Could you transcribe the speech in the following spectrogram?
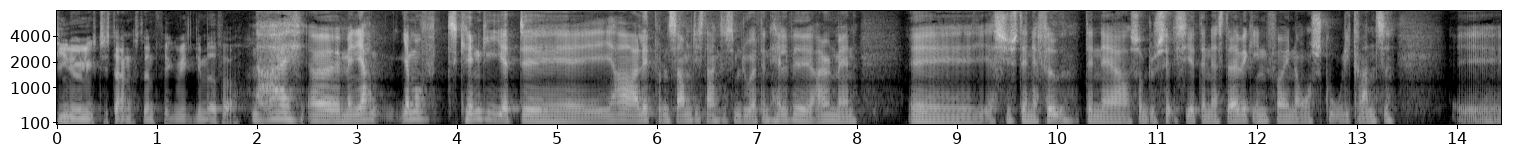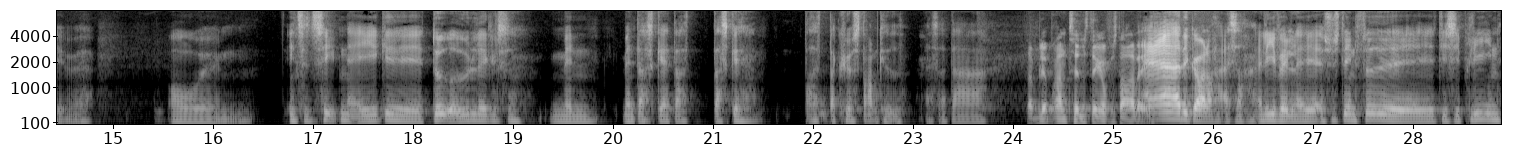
din yndlingsdistance, den fik vi ikke lige med før. Nej, øh, men jeg, jeg må tilkendegive, at øh, jeg er lidt på den samme distance, som du er, den halve Ironman. Øh, jeg synes, den er fed. Den er, som du selv siger, den er stadigvæk inden for en overskuelig grænse. Øh, og øh, intensiteten er ikke død og ødelæggelse, men, men der skal, der, der skal, der, der kører stramkæde. Altså, der, Der bliver brændt tændstikker fra start af. Ja, det gør der. Altså, alligevel. øh, Jeg synes, det er en fed øh, disciplin.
